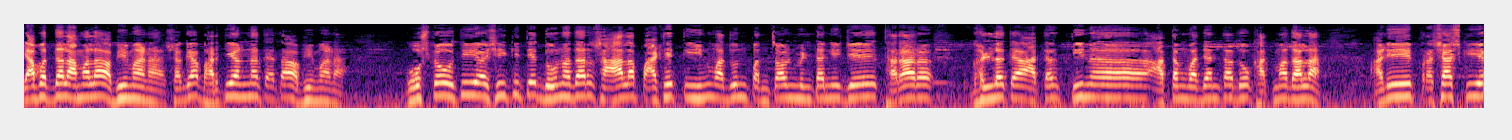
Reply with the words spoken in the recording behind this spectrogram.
त्याबद्दल आम्हाला अभिमान आहे. सगळ्या भारतीयांना त्याचा अभिमान आहे. गोष्ट होती अशी की ते दोन हजार सहाला पाठे तीन वाजून पंचावन्न मिनिटांनी जे थरार घडलं त्या आतंक तीन आतंकवाद्यांचा जो खात्मा झाला आणि प्रशासकीय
